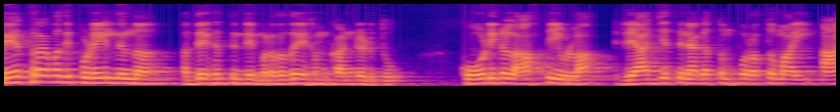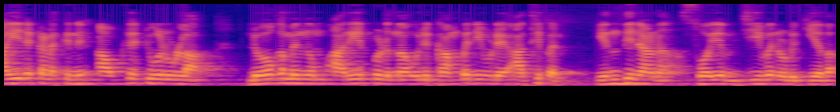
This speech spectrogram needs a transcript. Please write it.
നേത്രാവതി പുഴയിൽ നിന്ന് അദ്ദേഹത്തിന്റെ മൃതദേഹം കണ്ടെടുത്തു. കോടികൾ ആസ്തിയുള്ള രാജ്യത്തിനകത്തും പുറത്തുമായി ആയിരക്കണക്കിന് ഔട്ട്ലെറ്റുകളുള്ള ലോകമെങ്ങും അറിയപ്പെടുന്ന ഒരു കമ്പനിയുടെ അധിപൻ എന്തിനാണ് സ്വയം ജീവനൊടുക്കിയത്?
